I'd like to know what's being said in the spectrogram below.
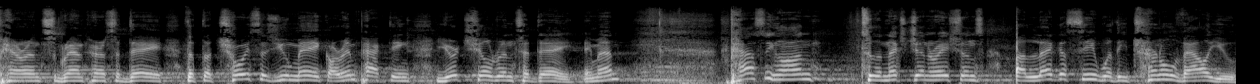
parents, grandparents today, that the choices you make are impacting your children today. Amen? Amen. Passing on to the next generations a legacy with eternal value.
